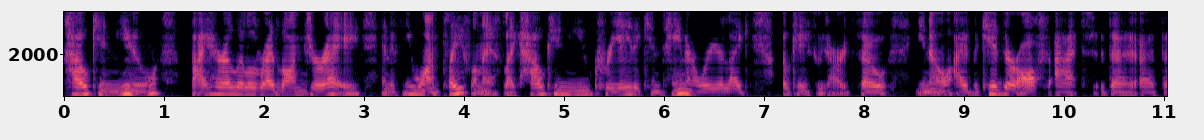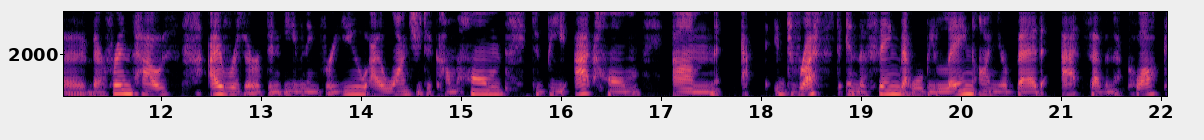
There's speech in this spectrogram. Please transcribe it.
how can you buy her a little red lingerie? And if you want playfulness like how can you create a container where you're like okay sweetheart so you know i the kids are off at the at the their friend's house. I've reserved an evening for you. I want you to come home to be at home um dressed in the thing that will be laying on your bed at seven o'clock.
